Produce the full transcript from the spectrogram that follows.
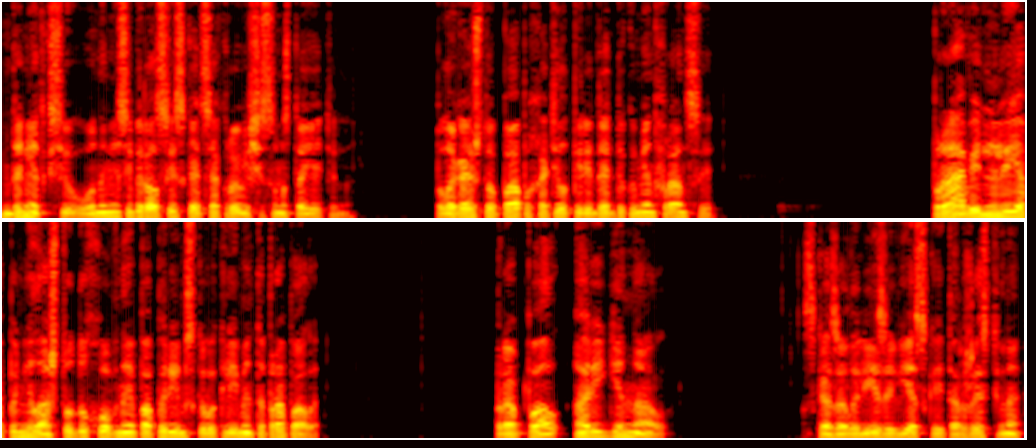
Да нет, Ксю, он и не собирался искать сокровища самостоятельно. Полагаю, что папа хотел передать документ Франции. Правильно ли я поняла, что духовная папа римского Климента пропала? Пропал оригинал, сказала Лиза веско и торжественно.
